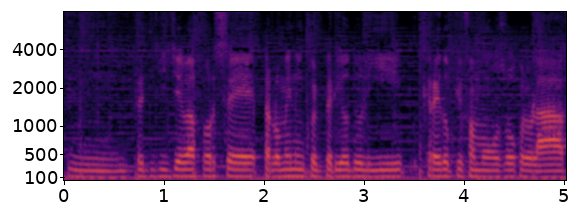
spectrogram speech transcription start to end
mh, prediligeva forse, perlomeno in quel periodo lì, credo più famoso, quello là,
